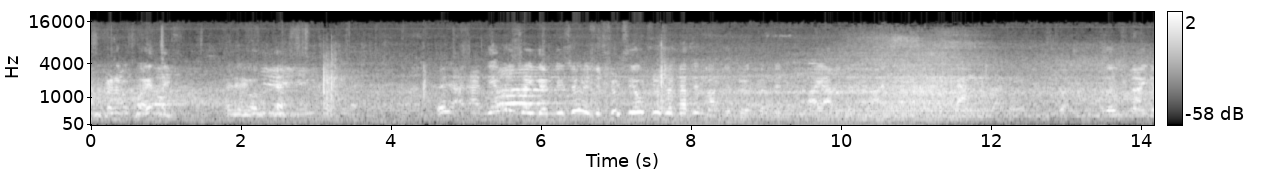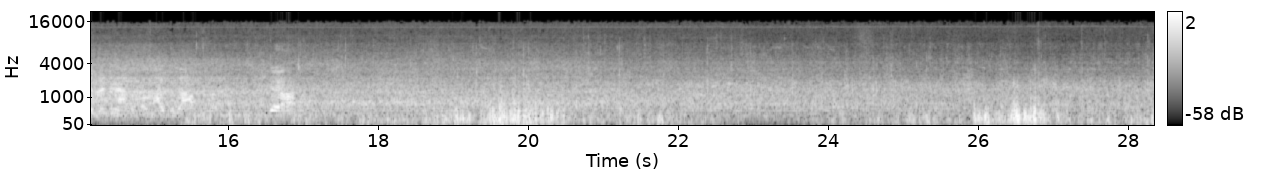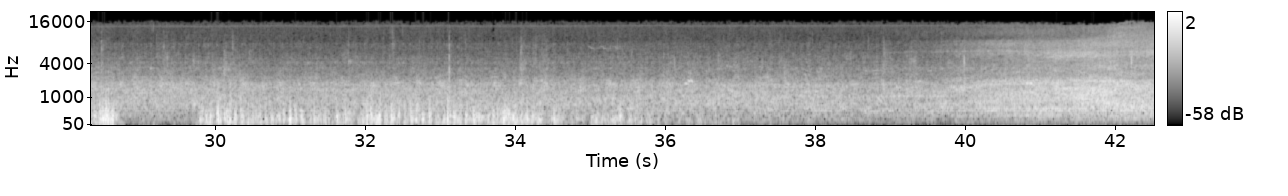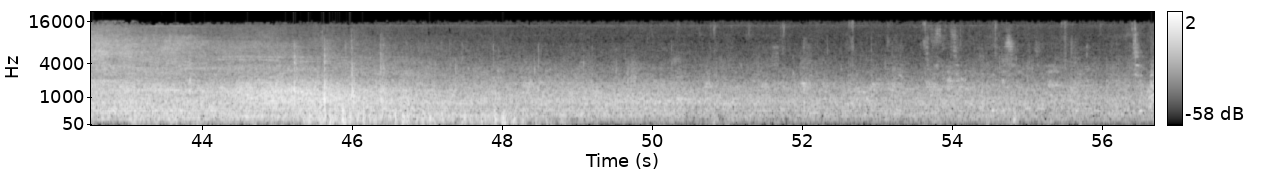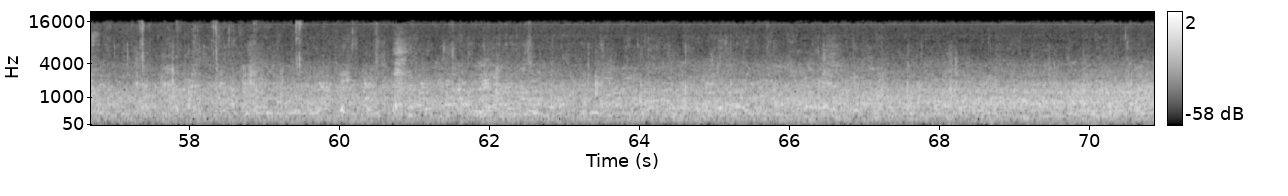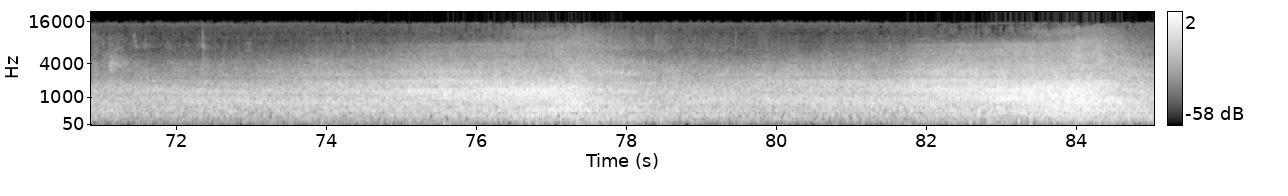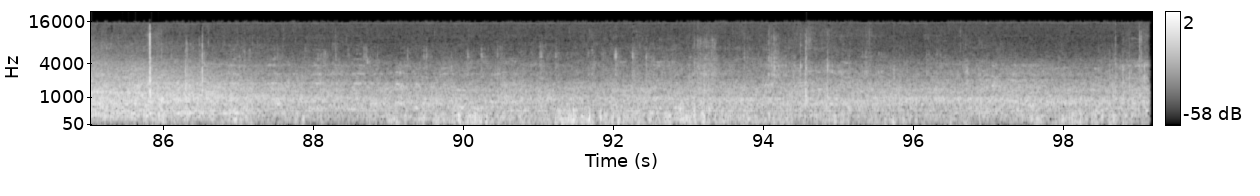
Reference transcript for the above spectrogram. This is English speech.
kind of a quiet life. And the evidence I give you, sir, is the truth, the old truth, and nothing but the truth. I mean, I am a man. I am a those nine, I'm an animal out of Africa. They're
